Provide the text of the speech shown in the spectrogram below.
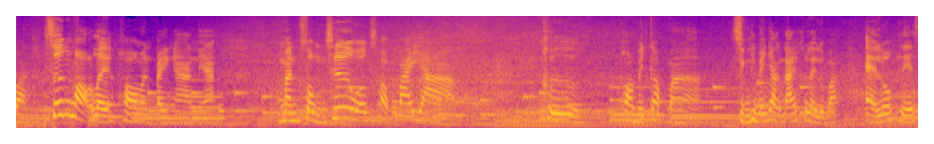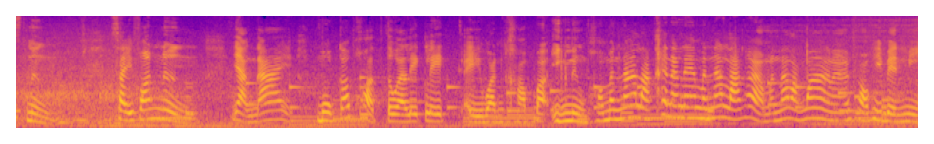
ว่ะ ซึ่งบอกเลยพอมันไปงานเนี้ย มันสมชื่อเวิร์กช็อปป้ายยา คือพอเบสกลับมา สิ่งที่เบสอยากได้คืออะไรรู้ป่ะแอโรเพลสหนึ่งไซฟอนหนึ่ง อยากได้โมก a พอตตัวเล็กๆ ไอ้วันคัพอะอีกหนึ่งเพราะมันน่ารักแค่นั้นแหละมันน่ารักอะมันน่ารักมากนะเพราะพี่เบนซ์มี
